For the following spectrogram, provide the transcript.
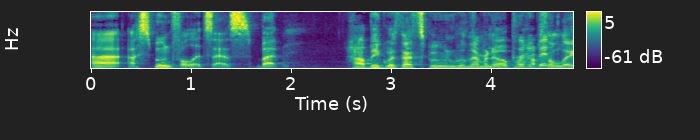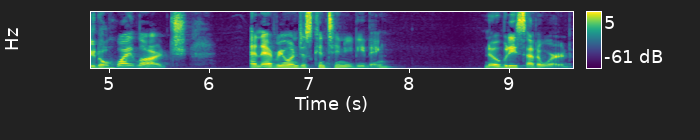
Uh, a spoonful, it says, but How big was that spoon? We'll never know. Perhaps a ladle. Quite large. And everyone just continued eating. Nobody said a word.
